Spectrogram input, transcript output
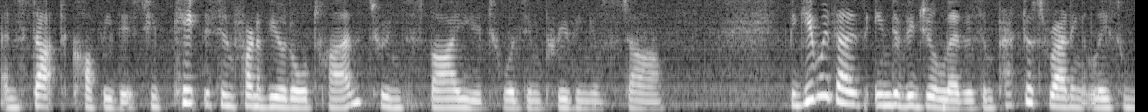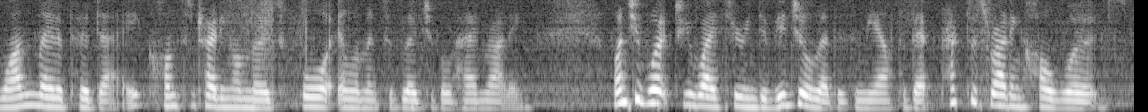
and start to copy this. You keep this in front of you at all times to inspire you towards improving your style. Begin with those individual letters and practice writing at least one letter per day, concentrating on those four elements of legible handwriting. Once you've worked your way through individual letters in the alphabet, practice writing whole words.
